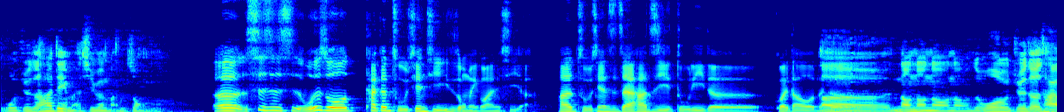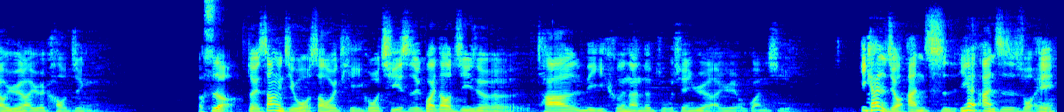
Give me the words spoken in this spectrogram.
我觉得他电影版戏份蛮重的。呃，是是是，我是说他跟主线其实一直都没关系啊，他的主线是在他自己独立的怪盗那个。呃，no no no no，我觉得他有越来越靠近。哦，是哦，对，上一集我稍微提过，其实怪盗基德他离柯南的主线越来越有关系。一开始只有暗示，一开始暗示是说，哎。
